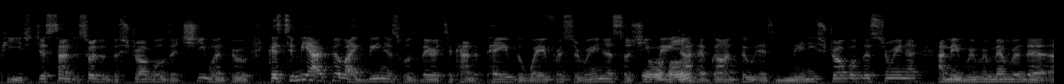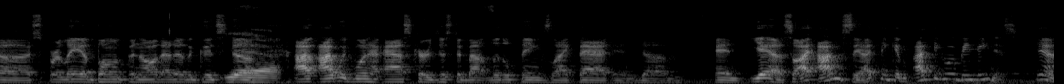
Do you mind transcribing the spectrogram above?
piece just some, sort of the struggles that she went through. Because to me i feel like venus was there to kind of pave the way for serena so she may mm-hmm. not have gone through as many struggles as serena. I mean we remember the uh, spirlea bump and all that other good stuff. Yeah. I, I would want to ask her just about little things like that. And um, and yeah so i honestly i think it, i think it would be venus. Yeah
